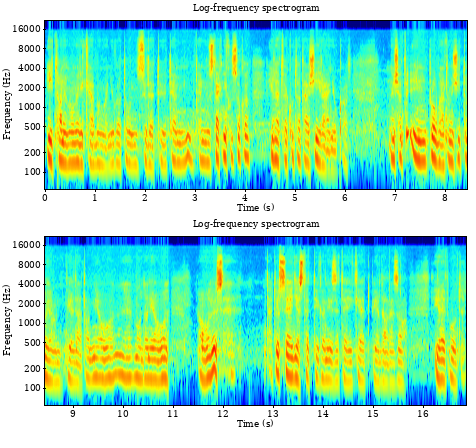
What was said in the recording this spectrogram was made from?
itt, hanem Amerikában vagy nyugaton születő természetechnikusokat, illetve kutatási irányokat. És hát én próbáltam is itt olyan példát adni, ahol, mondani, ahol, ahol össze, tehát összeegyeztették a nézeteiket, például ez a életmód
